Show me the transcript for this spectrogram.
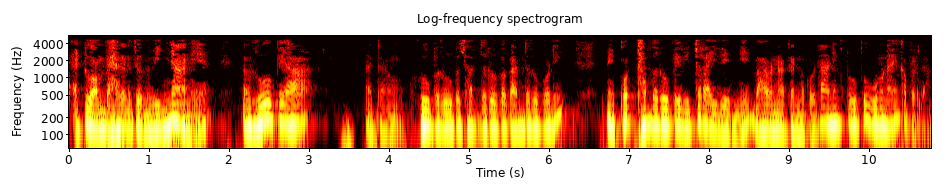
ඇටුවම් බැහැගෙන තියෙන විඥානය රූපය නැත්නම් රූප රූප ශබ්ද රූප ගන්ධ රූප වලින් මේ පොට්ටබ්බ රූපේ විතරයි දෙන්නේ භාවනා කරනකොට අනික රූප උරුණයි කපලා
